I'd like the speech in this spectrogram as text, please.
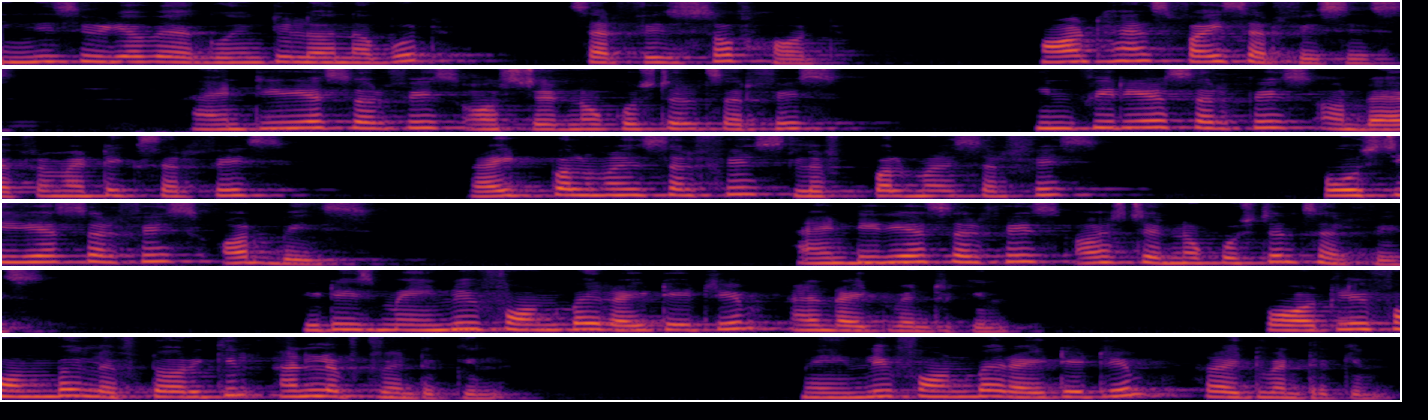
In this video we are going to learn about surfaces of heart. Heart has five surfaces. Anterior surface or sternocostal surface, inferior surface or diaphragmatic surface, right pulmonary surface, left pulmonary surface, posterior surface or base. Anterior surface or sternocostal surface. It is mainly formed by right atrium and right ventricle. Partly formed by left auricle and left ventricle. Mainly formed by right atrium, right ventricle.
